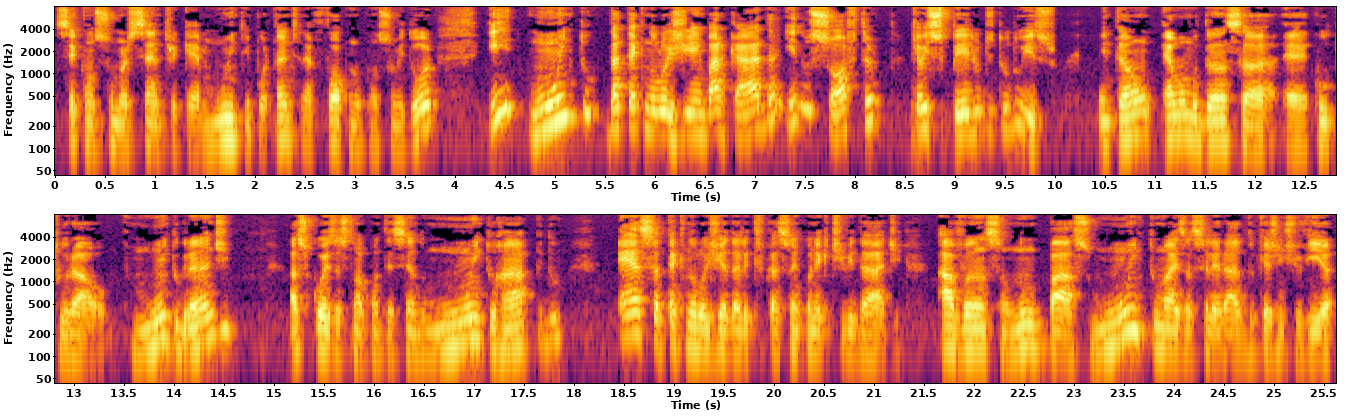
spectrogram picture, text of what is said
ser consumer centric é muito importante, né? Foco no consumidor e muito da tecnologia embarcada e do software que é o espelho de tudo isso. Então é uma mudança é, cultural muito grande, as coisas estão acontecendo muito rápido. Essa tecnologia da eletrificação e conectividade avançam num passo muito mais acelerado do que a gente via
